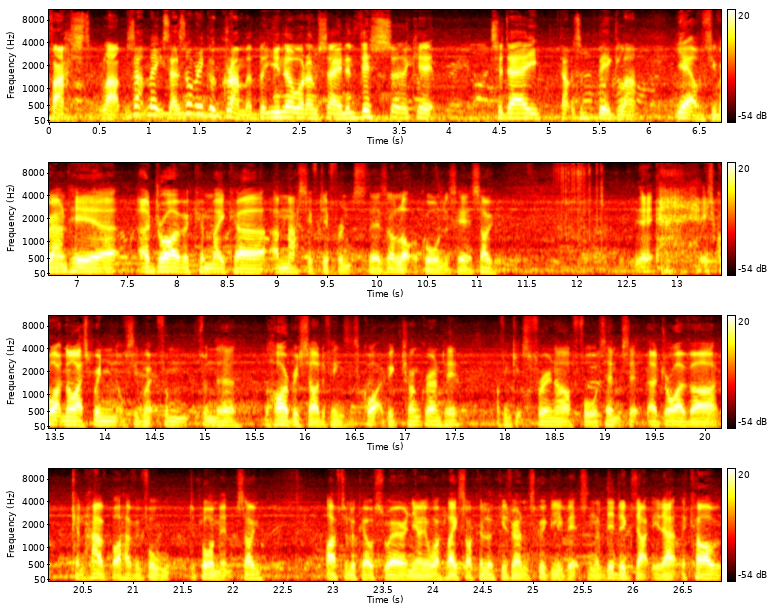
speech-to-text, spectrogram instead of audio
fast lap. Does that make sense? It's not very good grammar, but you know what I'm saying. In this circuit today, that was a big lap. Yeah, obviously, around here, a driver can make a, a massive difference. There's a lot of corners here, so it, it's quite nice when obviously went from from the, the hybrid side of things. It's quite a big chunk around here. I think it's three and a half, four attempts that a driver can have by having full deployment. So I have to look elsewhere, and the only place I can look is around the squiggly bits, and I did exactly that. The car,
